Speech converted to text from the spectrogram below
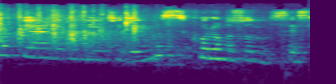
Çok değerli dinleyicilerimiz, koromuzun seslen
